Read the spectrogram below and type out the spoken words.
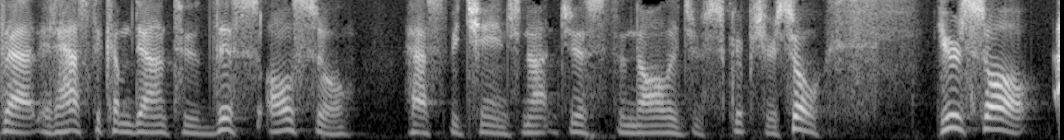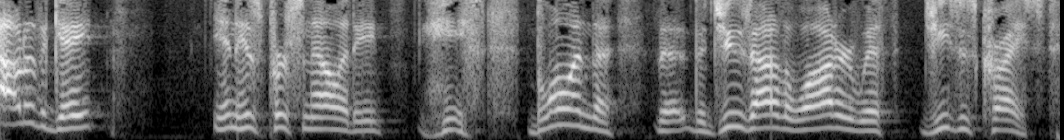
that it has to come down to this also has to be changed, not just the knowledge of Scripture. So here's Saul out of the gate in his personality. He's blowing the, the, the Jews out of the water with Jesus Christ,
